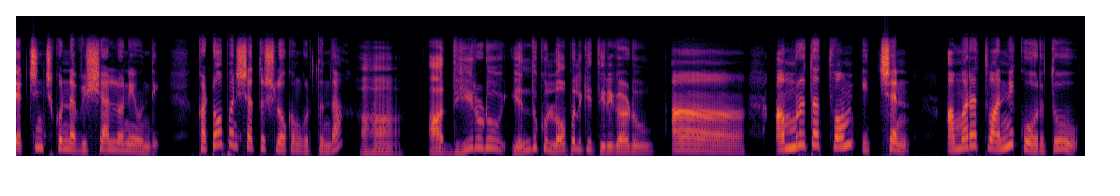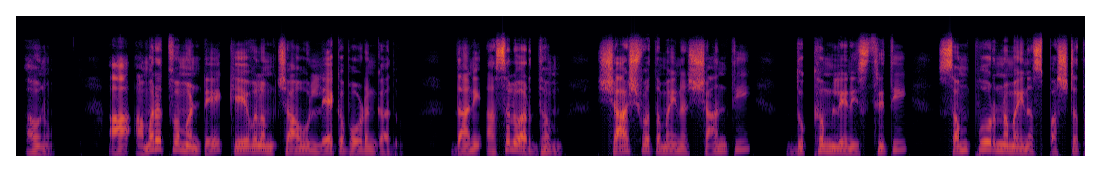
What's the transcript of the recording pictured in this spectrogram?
చర్చించుకున్న విషయాల్లోనే ఉంది. కఠోపనిషత్తు శ్లోకం గుర్తుందా? ఆ ఆ ధీరుడు ఎందుకు లోపలికి తిరిగాడు? ఆ అమృతత్వం ఇచ్చన్ అమరత్వాన్ని కోరుతూ. అవును. ఆ అమరత్వం అంటే కేవలం చావు లేకపోవడం కాదు. దాని అసలు అర్థం శాశ్వతమైన శాంతి దుఃఖం లేని స్థితి సంపూర్ణమైన స్పష్టత.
